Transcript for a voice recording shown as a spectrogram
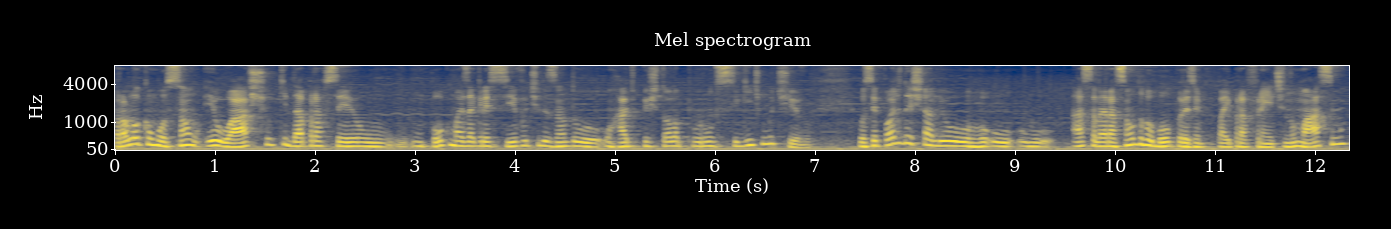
Para locomoção, eu acho que dá para ser um, um pouco mais agressivo utilizando o rádio pistola por um seguinte motivo. Você pode deixar ali o, o, a aceleração do robô, por exemplo, para ir para frente no máximo,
